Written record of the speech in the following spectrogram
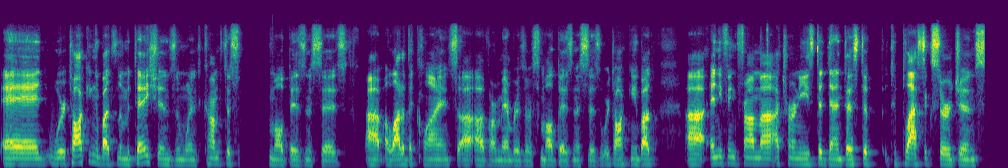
And we're talking about limitations. And when it comes to small businesses, um, a lot of the clients uh, of our members are small businesses. We're talking about uh, anything from uh, attorneys to dentists to, to plastic surgeons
